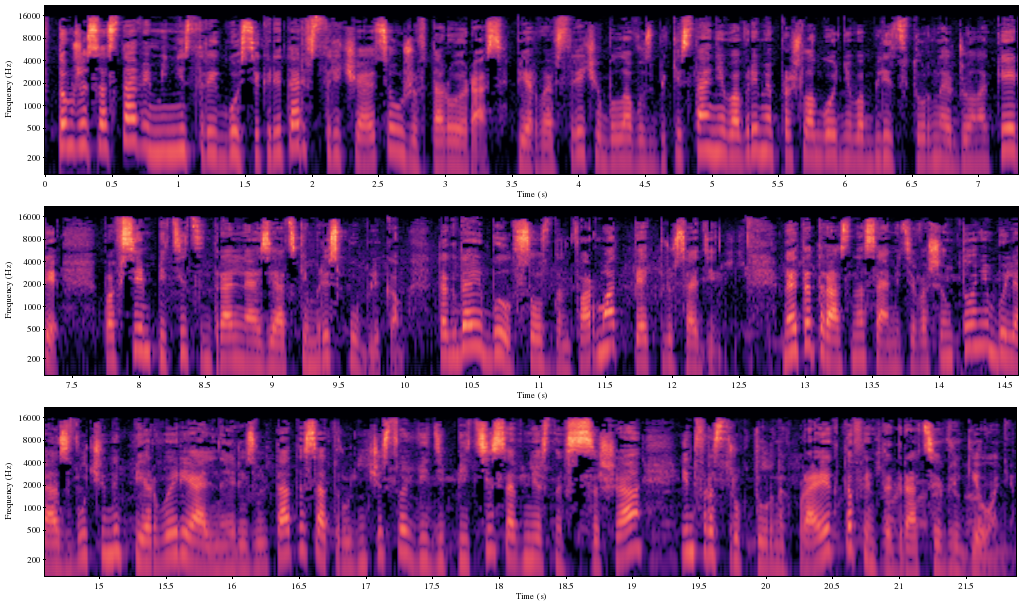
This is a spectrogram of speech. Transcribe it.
В том же составе министры и госсекретарь встречаются уже второй раз. Первая встреча была в Узбекистане во время прошлогоднего блиц-турне Джона Керри по всем пяти центральноазиатским республикам. Тогда и был создан формат 5 плюс 1. На этот раз на саммите в Вашингтоне были озвучены первые реальные результаты сотрудничества в виде пяти совместных с США инфраструктурных проектов интеграции в регионе.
